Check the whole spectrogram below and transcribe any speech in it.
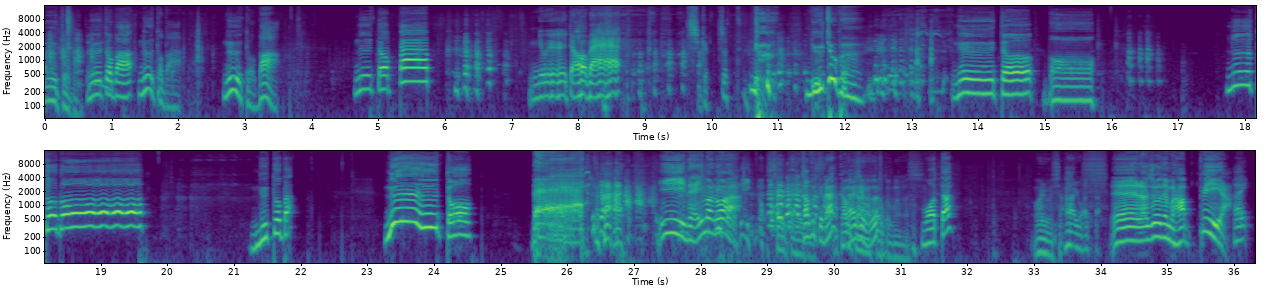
ヌートバヌートバー。ヌートバー。ヌートバー。ヌートバー。ヌートバーー。違っちゃって。ヌートバー。ヌートバーヌートバー。ヌートバヌートバー。いいね。今のはかぶってない？かぶってなか大丈夫ったと思います。もう終わっ終わりました。たはい終わった。えー、ラジオネームハッピーや。はい。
